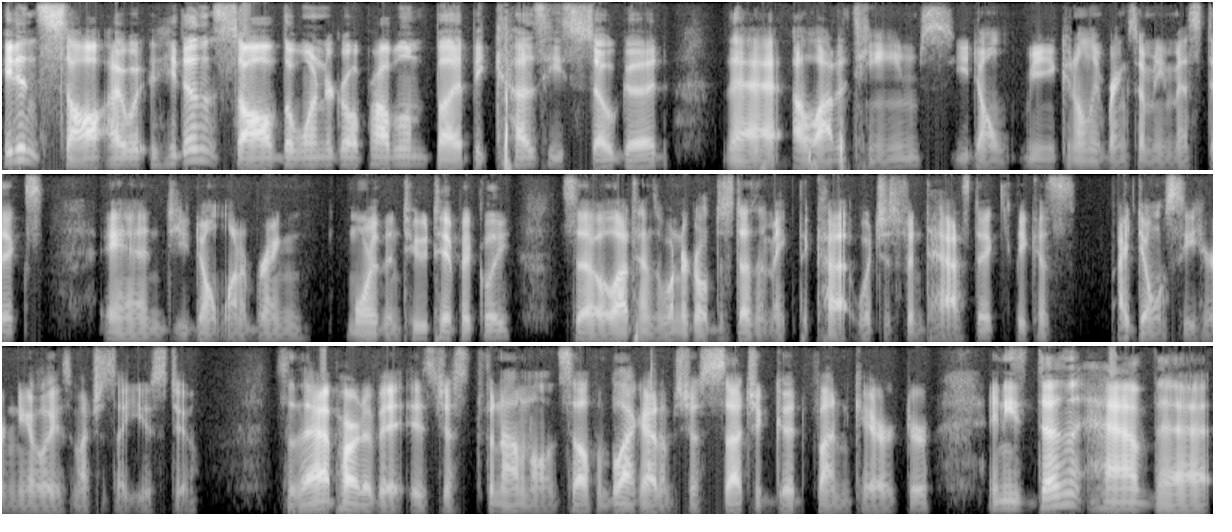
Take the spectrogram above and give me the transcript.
he didn't solve I w- he doesn't solve the Wonder Girl problem, but because he's so good that a lot of teams you don't you can only bring so many mystics and you don't want to bring more than two typically. So a lot of times Wonder Girl just doesn't make the cut, which is fantastic because I don't see her nearly as much as I used to. So that part of it is just phenomenal itself. And Black Adam's just such a good, fun character. And he doesn't have that.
